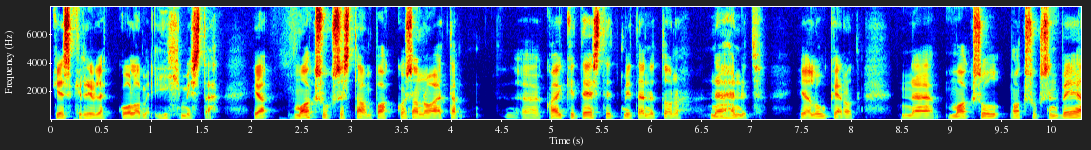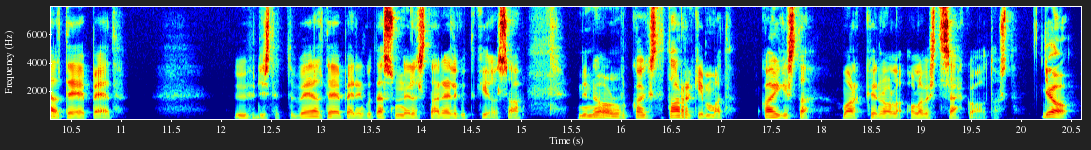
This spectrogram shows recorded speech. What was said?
keskiriville kolme ihmistä. Ja maksuksesta on pakko sanoa, että kaikki testit, mitä nyt on nähnyt ja lukenut, nämä maksu, maksuksen VLTP, yhdistetty VLTP, niin kuin tässä on 440 kilsaa, niin ne on ollut kaikista tarkimmat kaikista markkinoilla olevista sähköautoista. Joo.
